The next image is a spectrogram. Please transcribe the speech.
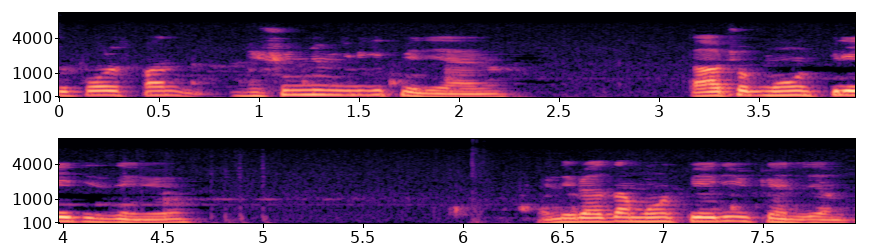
The Force Fun düşündüğüm gibi gitmedi yani. Daha çok Mount Blade izleniyor. Ben de birazdan Mount Blade'e yükleneceğim.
